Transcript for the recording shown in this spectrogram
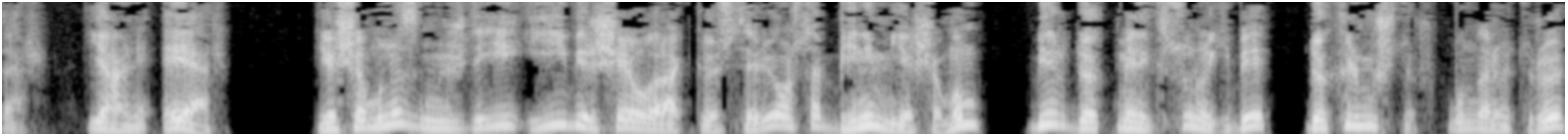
der. Yani eğer yaşamınız müjdeyi iyi bir şey olarak gösteriyorsa benim yaşamım bir dökmelik sunu gibi dökülmüştür. Bundan ötürü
